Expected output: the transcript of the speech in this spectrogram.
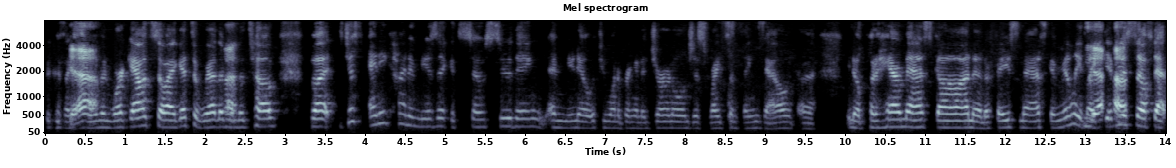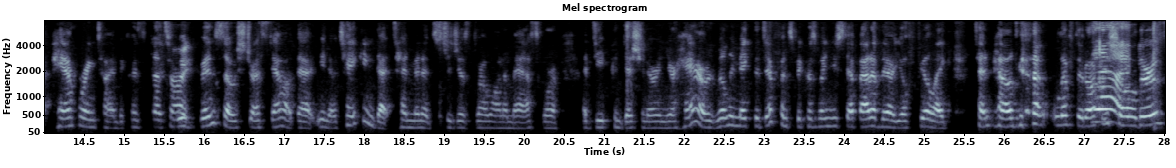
because I yeah. swim and work out, so I get to wear them uh, in the tub. But just any kind of music, it's so soothing. And you know, if you want to bring in a journal and just write some things out, uh, you know, put a hair mask on and a face mask, and really like yeah. give yourself that pampering time because that's right. We've been so stressed out that you know, taking that ten minutes to just throw on a mask or a deep conditioner in your hair would really make the difference because when you step out of there, you'll feel like 10 pounds got lifted off yeah, your shoulders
